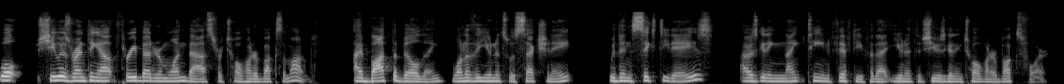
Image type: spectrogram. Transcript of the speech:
Well, she was renting out three bedroom, one bath for 1200 bucks a month. I bought the building. One of the units was section eight. Within 60 days, I was getting 1950 for that unit that she was getting 1200 bucks for.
